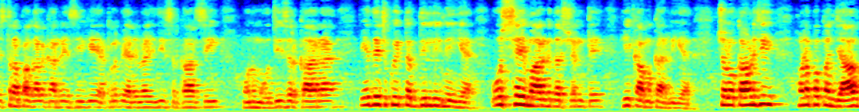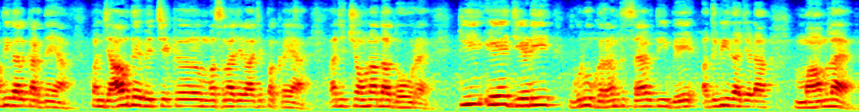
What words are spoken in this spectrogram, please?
ਜਿਸ ਤਰ੍ਹਾਂ ਆਪਾਂ ਗੱਲ ਕਰ ਰਹੇ ਸੀ ਕਿ ਅਟਲ ਬਿਹਾਰੀ ਵਾਜਪੇਈ ਦੀ ਸਰਕਾਰ ਸੀ, ਹੁਣ ਮੋਦੀ ਸਰਕਾਰ ਹੈ, ਇਹਦੇ 'ਚ ਕੋਈ ਤਬਦੀਲੀ ਨਹੀਂ ਹੈ। ਉਸੇ ਮਾਰਗਦਰਸ਼ਨ ਤੇ ਹੀ ਕੰਮ ਕਰ ਰਹੀ ਹੈ। ਚਲੋ ਕਾਵੜ ਜੀ, ਹੁਣ ਆਪਾਂ ਪੰਜਾਬ ਦੀ ਗੱਲ ਕਰਦੇ ਹਾਂ। ਪੰਜਾਬ ਦੇ ਵਿੱਚ ਇੱਕ ਮਸਲਾ ਜਿਹੜਾ ਅੱਜ ਭਖਿਆ, ਅੱਜ ਚੋਣਾਂ ਦਾ ਦੌਰ ਹੈ। ਕਿ ਇਹ ਜਿਹੜੀ ਗੁਰੂ ਗ੍ਰੰਥ ਸਾਹਿਬ ਦੀ ਬੇਅਦਬੀ ਦਾ ਜਿਹੜਾ ਮਾਮਲਾ ਹੈ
